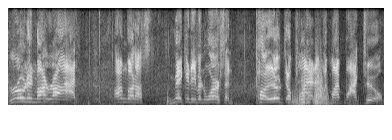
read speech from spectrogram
ruining my ride. I'm gonna make it even worse and pollute the planet with my bike tube.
